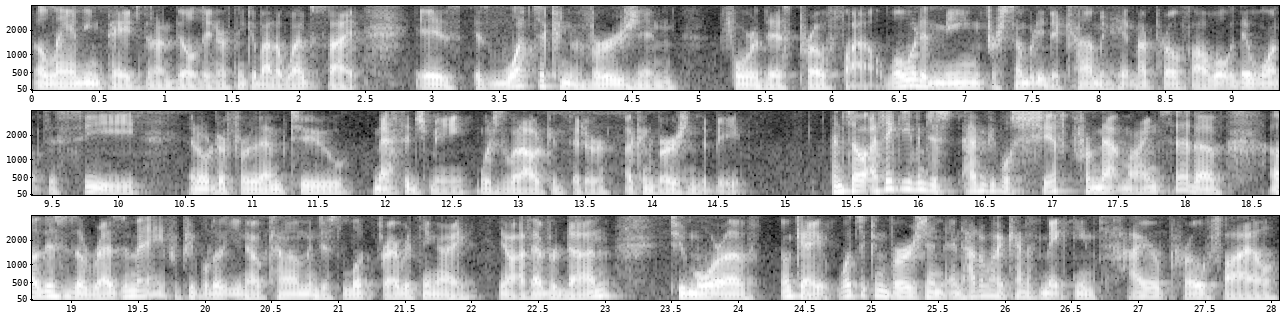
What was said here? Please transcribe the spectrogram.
a landing page that I'm building or think about a website is is what's a conversion for this profile? What would it mean for somebody to come and hit my profile? What would they want to see in order for them to message me, which is what I would consider a conversion to be. And so I think even just having people shift from that mindset of, oh, this is a resume for people to, you know, come and just look for everything I, you know, I've ever done to more of, okay, what's a conversion and how do I kind of make the entire profile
